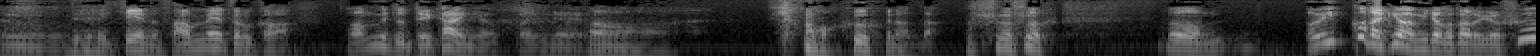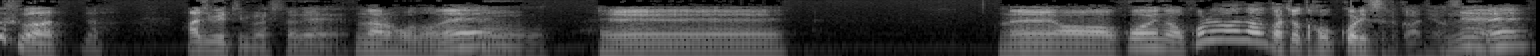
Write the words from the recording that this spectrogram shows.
うん。でけえの3メートルか。3メートルでかいね、やっぱりねう。ん。しかも夫婦なんだ。そ う。一個だけは見たことあるけど、夫婦は初めて見ましたね。なるほどうね。ん。へえ。ねえ、ああ、こういうの、これはなんかちょっとほっこりする感じがするね。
